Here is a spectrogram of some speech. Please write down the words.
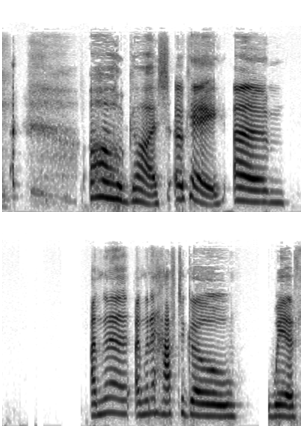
oh gosh. Okay. Um I'm going to I'm going to have to go with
